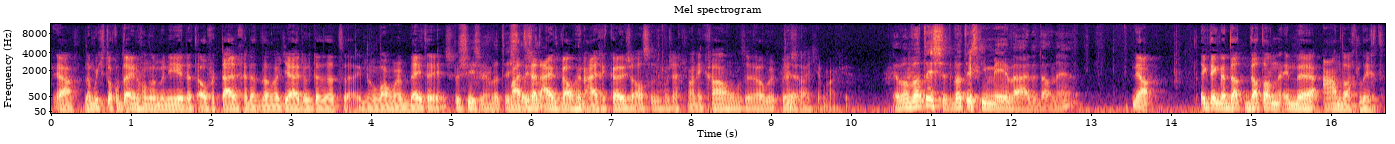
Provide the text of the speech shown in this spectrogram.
Ja, dan moet je toch op de een of andere manier dat overtuigen... dat, dat wat jij doet, dat dat in de long run beter is. Precies, en wat is Maar het is dan? uiteindelijk wel hun eigen keuze... als ze ervoor zeggen van, ik ga 100 euro websiteje ja. maken. Ja, want wat is het? Wat is die meerwaarde dan, hè? Ja, ik denk dat dat, dat dan in de aandacht ligt.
